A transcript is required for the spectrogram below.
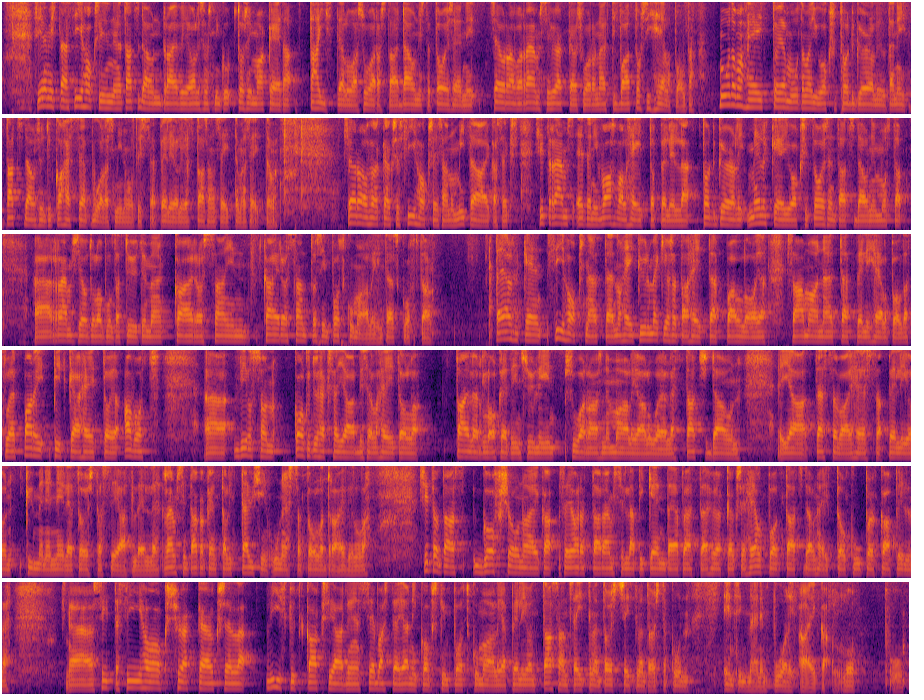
Siinä mistä Seahawksin touchdown drive oli semmoista niin tosi makeeta taistelua suorastaan downista toiseen, niin seuraava Ramsin hyökkäysvuoro näytti vaan tosi helpolta muutama heitto ja muutama juoksu Todd Gurlilta, niin touchdown syntyi kahdessa ja puolessa minuutissa ja peli oli jo tasan 7-7. Seuraavalla hyökkäyksessä Seahawks ei saanut mitään aikaiseksi. Sitten Rams eteni vahvalla heittopelillä. Todd Gurley melkein juoksi toisen touchdownin, mutta Rams joutui lopulta tyytymään Cairo Santosin potkumaaliin tässä kohtaa. Tämän jälkeen Seahawks näyttää, no hei, kyllä mekin osataan heittää palloa ja saamaan näyttää peli helpolta. Tulee pari pitkää heittoa ja avot. Wilson 39 jaardisella heitolla Tyler Lockettin syliin suoraan sinne maalialueelle, touchdown. Ja tässä vaiheessa peli on 10-14 Seattlelle. Ramsin takakenttä oli täysin unessa tuolla drivilla. Sitten on taas Goff Shown aika. Se johdattaa Ramsin läpi kentä ja päättää hyökkäyksen helppoon touchdown-heittoon Cooper Cupille. Sitten Seahawks hyökkäyksellä 52 jaardinen Sebastian Janikovskin potkumaali ja peli on tasan 17-17, kun ensimmäinen puoli aika loppuu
